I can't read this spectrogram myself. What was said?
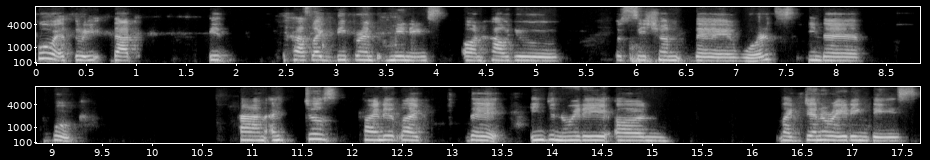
poetry that it has like different meanings on how you position the words in the book. And I just find it like the ingenuity on like generating these.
